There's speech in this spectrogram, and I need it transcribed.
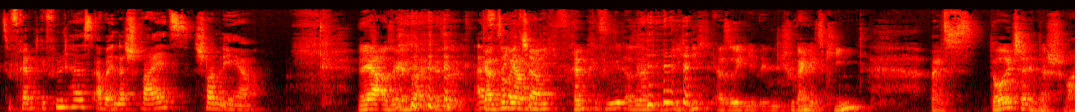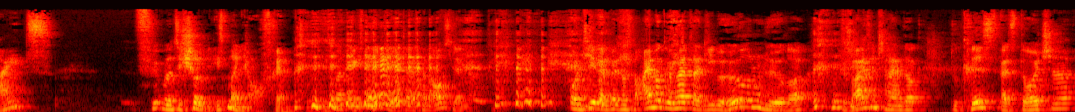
zu fremd gefühlt hast, aber in der Schweiz schon eher. Naja, also, also Als ganz sicher habe ich mich nicht fremd gefühlt, also wirklich nicht, also ich- schon gar nicht als Kind. Als Deutscher in der Schweiz fühlt man sich schon, ist man ja auch fremd. Ist man Expatriate, ist man Ausländer. Und hier, wenn das mal einmal gehört hat, liebe Hörerinnen und Hörer, des Weißen Scheinblock, du kriegst als Deutscher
